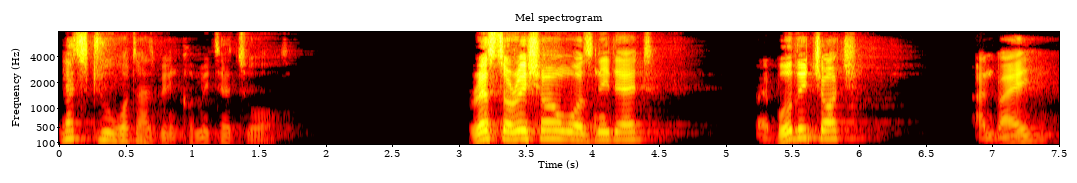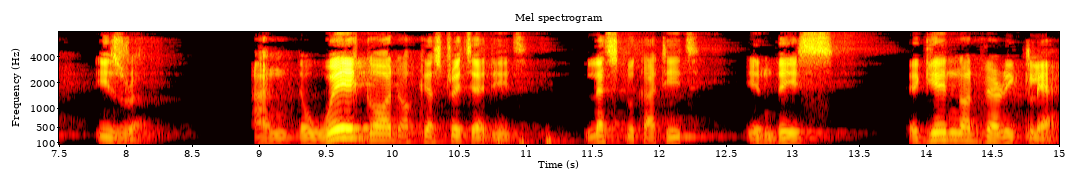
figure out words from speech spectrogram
Let's do what has been committed to us. Restoration was needed by both the church and by Israel. And the way God orchestrated it, let's look at it in this. Again, not very clear.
